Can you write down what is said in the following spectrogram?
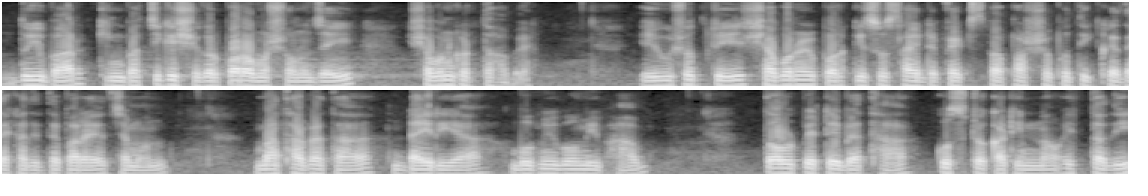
দুইবার কিংবা চিকিৎসকের পরামর্শ অনুযায়ী সেবন করতে হবে। এই ওষুধটি সেবনের পর কিছু সাইড এফেক্টস বা পার্শ্ব প্রতিক্রিয়া দেখা দিতে পারে, যেমন মাথা ব্যথা, ডায়রিয়া, বমি বমি ভাব তলপেটে ব্যথা, কোষ্ঠকাঠিন্য ইত্যাদি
